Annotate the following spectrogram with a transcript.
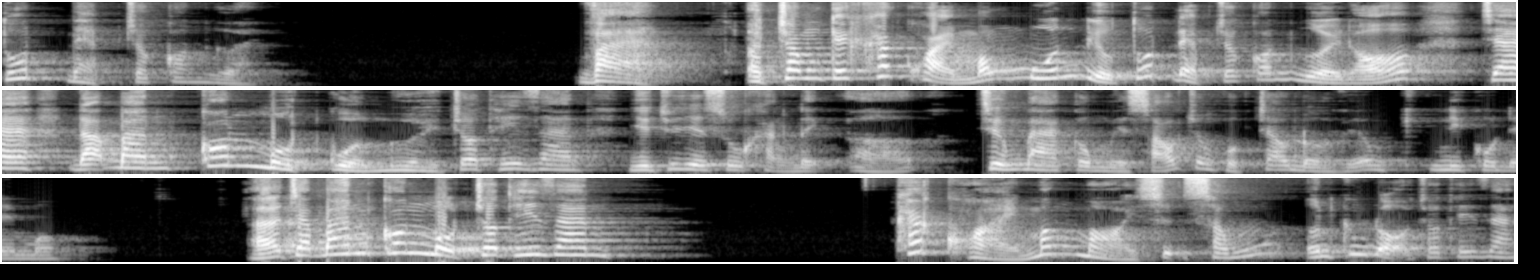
tốt đẹp cho con người và ở trong cái khắc khoải mong muốn điều tốt đẹp cho con người đó cha đã ban con một của người cho thế gian như Chúa Giêsu khẳng định ở chương 3 câu 16 trong cuộc trao đổi với ông Nicodemo. À, cha ban con một cho thế gian khắc khoải mong mỏi sự sống ơn cứu độ cho thế gian.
